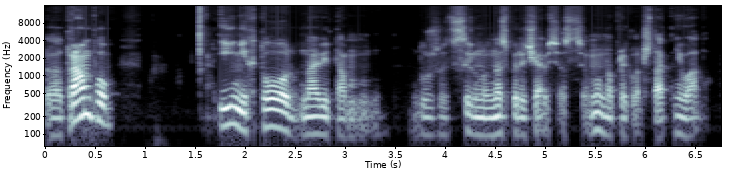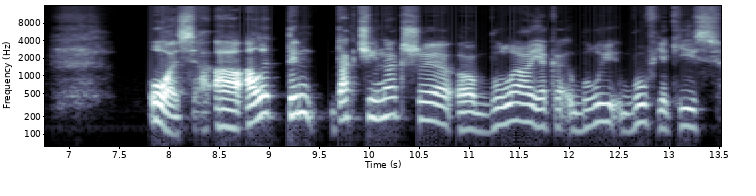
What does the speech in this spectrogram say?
е, Трампу, і ніхто навіть там дуже сильно не сперечався з цим. Ну, наприклад, штат Нівада. Ось, а, але тим так чи інакше е, була яка були був якийсь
